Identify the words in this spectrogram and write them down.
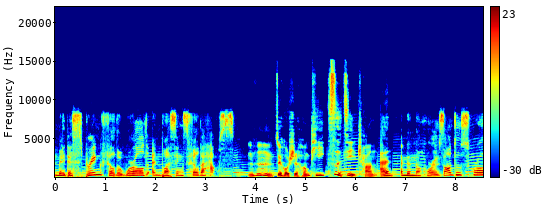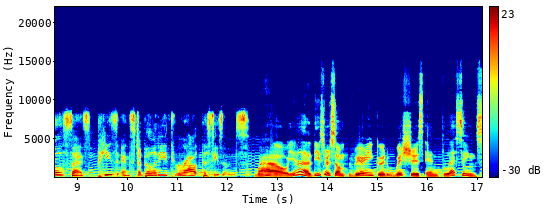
May the spring fill the world and blessings fill the house. 嗯哼，最后是横批四季长安 And then the horizontal scroll says, Peace and stability throughout the seasons. Wow, yeah, these are some very good wishes and blessings.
